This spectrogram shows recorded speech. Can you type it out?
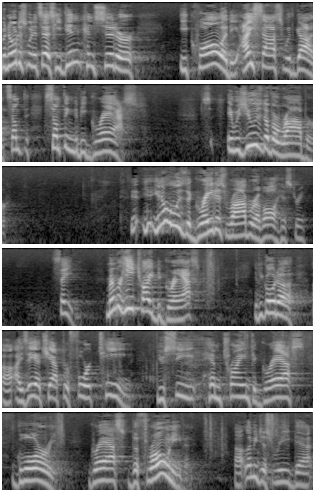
But notice what it says. He didn't consider equality, isos with God, something, something to be grasped. It was used of a robber. You know who was the greatest robber of all history? Satan. Remember, he tried to grasp. If you go to uh, Isaiah chapter 14, you see him trying to grasp glory, grasp the throne, even. Uh, let me just read that,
